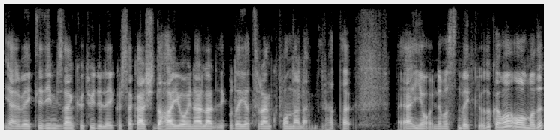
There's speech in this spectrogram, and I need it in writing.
yani beklediğimizden kötüydü. Lakers'a karşı daha iyi oynarlar dedik. Bu da yatıran kuponlardan biri. Hatta bayağı iyi oynamasını bekliyorduk ama olmadı.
